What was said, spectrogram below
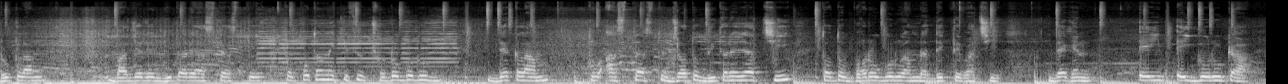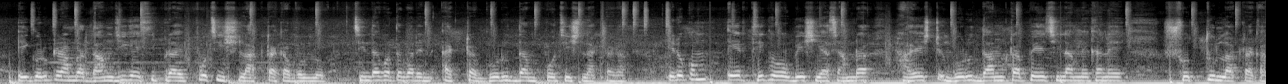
ঢুকলাম বাজারের ভিতরে আস্তে আস্তে। তো প্রথমে কিছু ছোট গরু দেখলাম, তো আস্তে আস্তে যত ভিতরে যাচ্ছি, তত বড় গরু আমরা দেখতে পাচ্ছি। দেখেন, এই এই গরুটা এই গরুটার আমরা দাম জিগাইছি প্রায় পঁচিশ লাখ টাকা বলল। চিন্তা করতে পারেন, একটা গরুর দাম পঁচিশ লাখ টাকা। এরকম এর থেকেও বেশি আছে। আমরা হায়েস্ট গরুর দামটা পেয়েছিলাম এখানে সত্তর লাখ টাকা।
